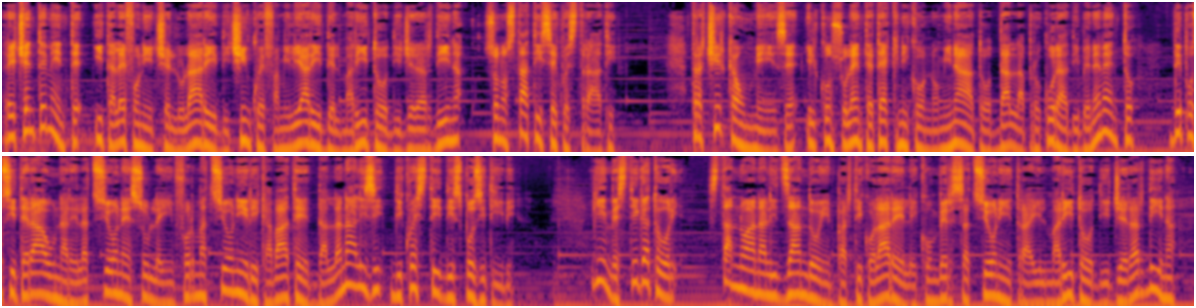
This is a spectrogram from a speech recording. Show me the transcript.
Recentemente i telefoni cellulari di cinque familiari del marito di Gerardina sono stati sequestrati. Tra circa un mese il consulente tecnico nominato dalla Procura di Benevento depositerà una relazione sulle informazioni ricavate dall'analisi di questi dispositivi. Gli investigatori stanno analizzando in particolare le conversazioni tra il marito di Gerardina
